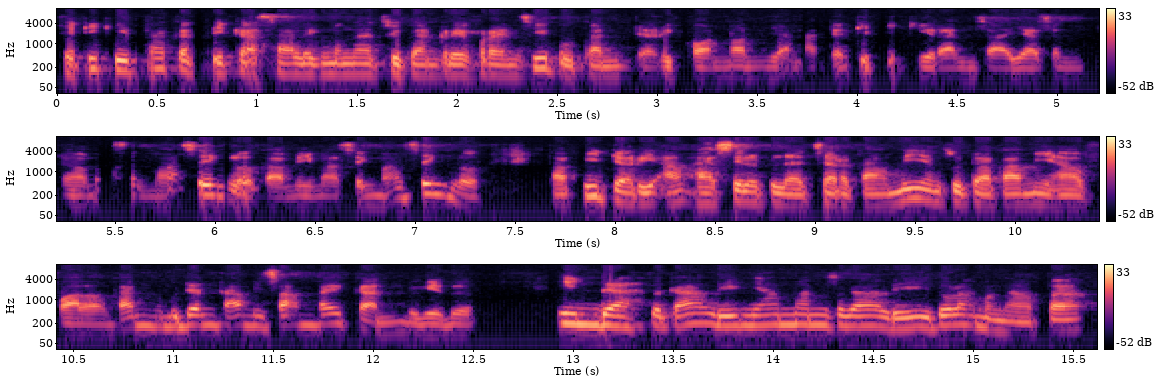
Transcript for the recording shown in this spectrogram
Jadi kita ketika saling mengajukan referensi bukan dari konon yang ada di pikiran saya masing-masing loh, kami masing-masing loh, tapi dari hasil belajar kami yang sudah kami hafalkan, kemudian kami sampaikan begitu. Indah sekali, nyaman sekali. Itulah mengapa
